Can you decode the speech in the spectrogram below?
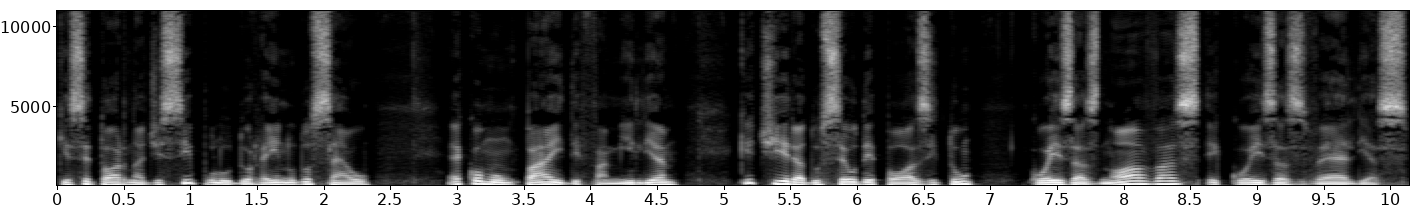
que se torna discípulo do reino do céu é como um pai de família que tira do seu depósito coisas novas e coisas velhas.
